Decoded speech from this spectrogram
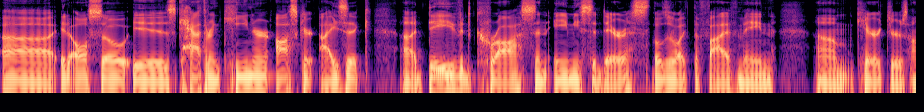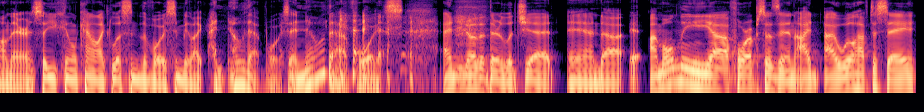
Uh, it also is Catherine Keener, Oscar Isaac, uh, David Cross, and Amy Sedaris. Those are like the five main um, characters on there. And so you can kind of like listen to the voice and be like, I know that voice. I know that voice. and you know that they're legit. And uh, I'm only uh, four episodes in. I, I will have to say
